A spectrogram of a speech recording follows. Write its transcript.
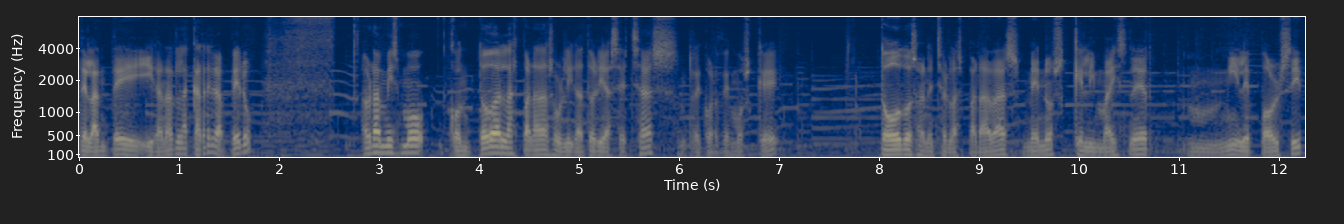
delante y, ganar la carrera, pero ahora mismo, con todas las paradas obligatorias hechas, recordemos que todos han hecho las paradas, menos Kelly Meissner, Mile Polsit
